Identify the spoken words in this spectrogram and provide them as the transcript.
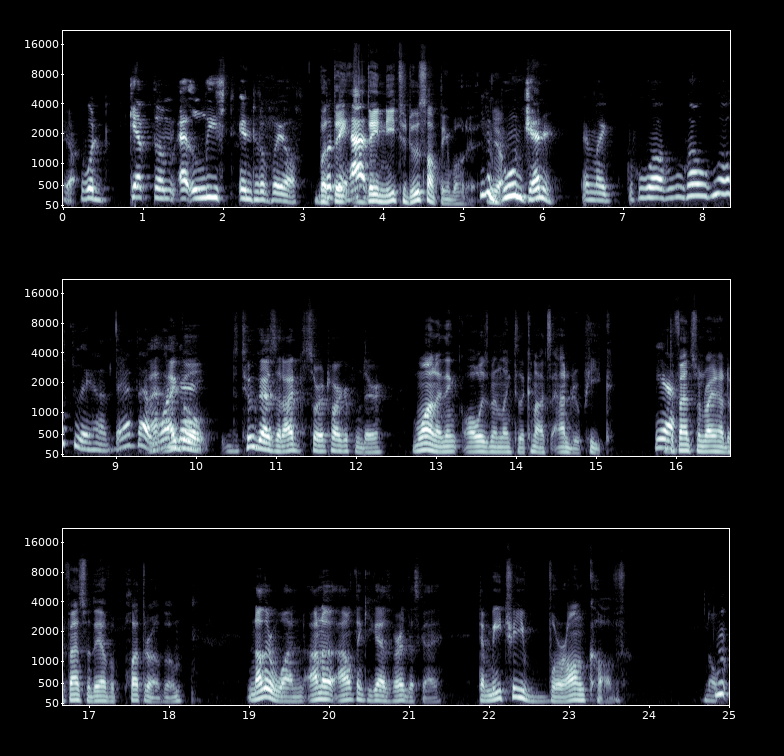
Yeah. would get them at least into the playoffs. but, they have they need to do something about it. even Yeah. Boone Jenner and like who el- who who, who else do they have? They have that I, one I guy. go the two guys that I'd sort of target from there. One, I think, always been linked to the Canucks. Andrew Peeke, yeah, defenseman, right hand defenseman. They have a plethora of them. Another one, I don't know. I don't think you guys have heard this guy, Dmitry Voronkov. no. Mm.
